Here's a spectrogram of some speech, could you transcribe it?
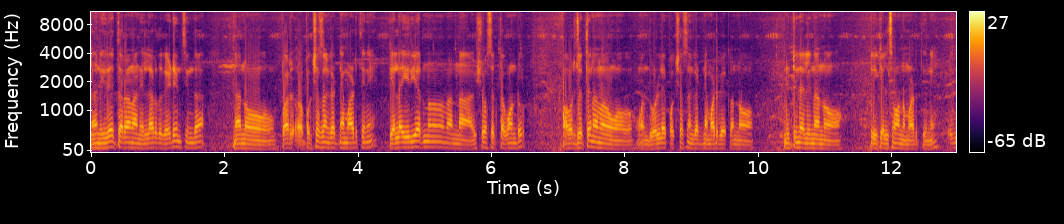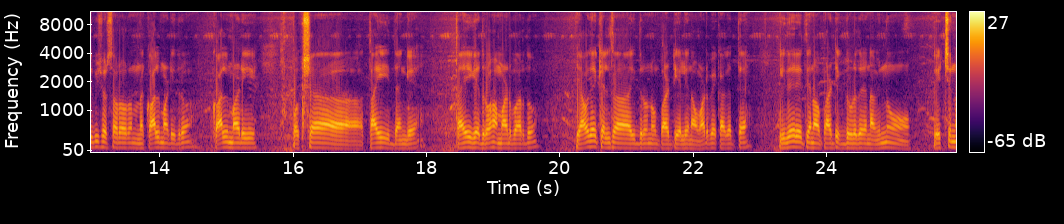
ನಾನು ಇದೇ ಥರ ನಾನು ಎಲ್ಲರದ್ದು ಗೈಡೆನ್ಸಿಂದ ನಾನು ಪಕ್ಷ ಸಂಘಟನೆ ಮಾಡ್ತೀನಿ. ಎಲ್ಲ ಹಿರಿಯರನ್ನು ನನ್ನ ವಿಶ್ವಾಸಕ್ಕೆ ತಗೊಂಡು ಅವ್ರ ಜೊತೆ ನಾನು ಒಂದು ಒಳ್ಳೆಯ ಪಕ್ಷ ಸಂಘಟನೆ ಮಾಡಬೇಕನ್ನೋ ನಿಟ್ಟಿನಲ್ಲಿ ನಾನು ಈ ಕೆಲಸವನ್ನು ಮಾಡ್ತೀನಿ. ಯದುಬೀಶ್ವರ್ ಸರ್ ಅವರು ನನ್ನ ಕಾಲ್ ಮಾಡಿದರು. ಕಾಲ್ ಮಾಡಿ ಪಕ್ಷ ತಾಯಿ ಇದ್ದಂಗೆ, ತಾಯಿಗೆ ದ್ರೋಹ ಮಾಡಬಾರ್ದು. ಯಾವುದೇ ಕೆಲಸ ಇದ್ರೂ ಪಾರ್ಟಿಯಲ್ಲಿ ನಾವು ಮಾಡಬೇಕಾಗತ್ತೆ. ಇದೇ ರೀತಿ ನಾವು ಪಾರ್ಟಿಗೆ ದುಡಿದ್ರೆ ನಾವು ಇನ್ನೂ ಹೆಚ್ಚಿನ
